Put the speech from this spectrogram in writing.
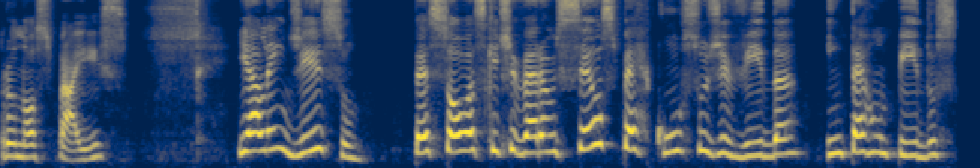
para o nosso país. E, além disso, pessoas que tiveram seus percursos de vida interrompidos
